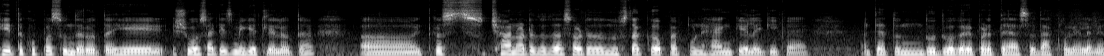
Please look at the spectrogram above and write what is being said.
हे तर खूपच सुंदर होतं. हे शोसाठीच मी घेतलेलं होतं. इतकं छान वाटत होतं. असं वाटत होतं नुसता कप आपण हँग केलं की काय. त्यातून दूध वगैरे पडतं आहे असं दाखवलेलं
